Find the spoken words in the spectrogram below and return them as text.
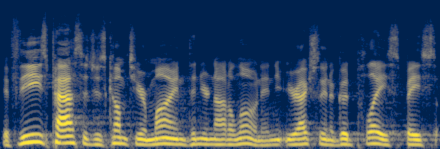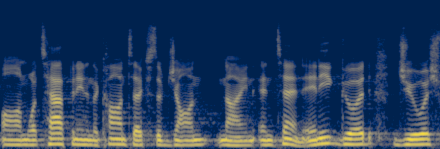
If these passages come to your mind, then you're not alone, and you're actually in a good place based on what's happening in the context of John 9 and 10. Any good Jewish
